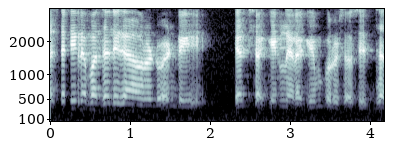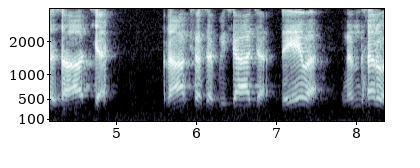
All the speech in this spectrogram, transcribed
అశరీర పద్ధతిగా ఉన్నటువంటి యక్ష కిన్నెర కింపురుష సిద్ధ సాధ్య రాక్షస పిశాచ దేవ గంధర్వ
